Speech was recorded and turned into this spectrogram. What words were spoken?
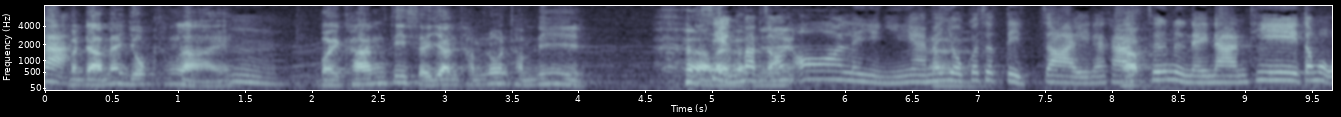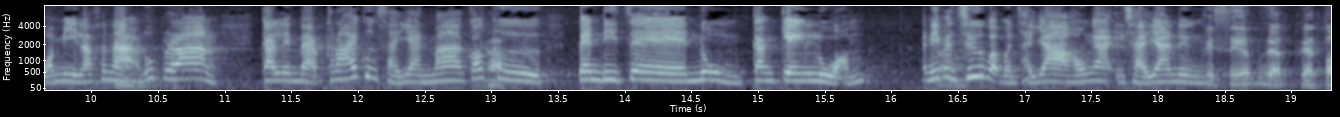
ค่ะ บรรดาแม่ยกทั้งหลาย อืม บ่อยครั้งที่เสยยันทำโน่นทำนี่ เสียงแบบจะนี้อ้อนๆอะไรอย่างนี้ไงแม่ยกก็จะติดใจนะคะ ครับซึ่งหนึ่งในนั้นที่ต้องบอกว่ามีลักษณะอืมรูปร่าง การเรียนแบบคล้ายคุณสายันมากก็ครับคือเป็นดีเจหนุ่มกางเกงหลวม อันนี้เป็นชื่อแบบเหมือนฉายาเขาไงอีกฉายาหนึ่งคือซื้อเผื่อเผื่อโต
